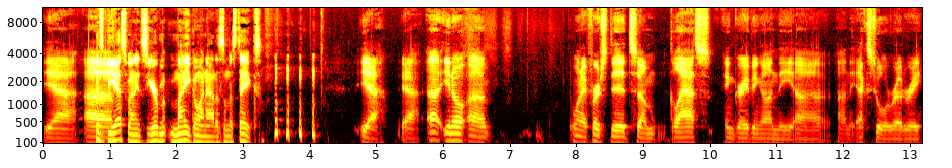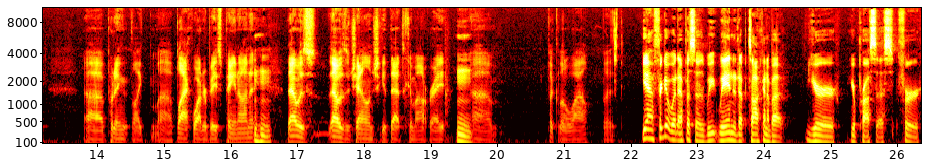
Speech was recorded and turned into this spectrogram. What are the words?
yeah. It's Uh, BS when it's your money going out as a mistakes. Yeah, yeah. Uh, you know, um, when I first did some glass engraving on the uh, on the xTool rotary, uh, putting like uh, black water based paint on it, that was that was a challenge to get that to come out right. Um, took a little while, but yeah, I forget what episode we, we ended up talking about your your process for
